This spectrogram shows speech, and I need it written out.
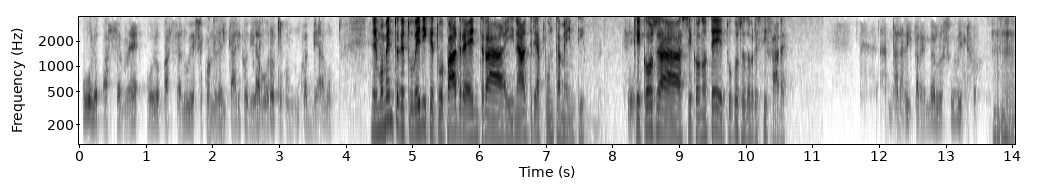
o lo passa a me o lo passa a lui, a seconda okay. del carico di lavoro che comunque abbiamo. Nel momento che tu vedi che tuo padre entra in altri appuntamenti, sì. che cosa secondo te tu cosa dovresti fare? Andare a riprenderlo subito. Mm-hmm.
